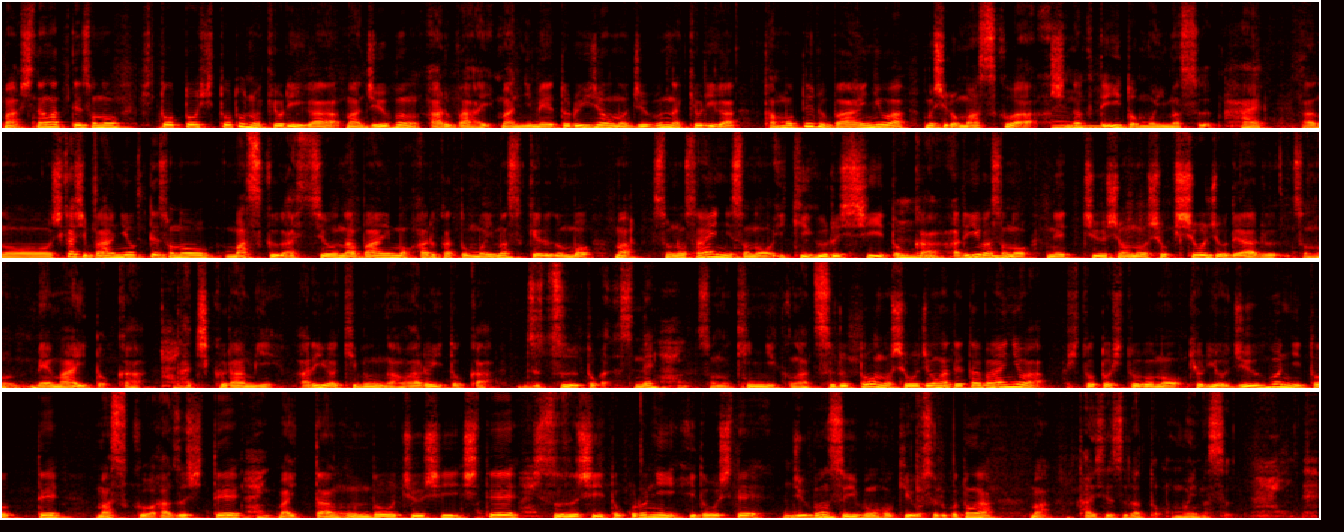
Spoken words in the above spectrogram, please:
まあ従ってその人と人との距離がま十分ある場合、まあ2メートル以上の十分な距離が保てる場合にはむしろマスクはしなくていいと思います。はい。あのしかし場合によってそのマスクが必要な場合もあるかと思いますけれども、まあ、その際にその息苦しいとか、うん、あるいはその熱中症の初期症状であるそのめまいとか立ちくらみ、あるいは気分が悪いとか頭痛とかですね、はい、その筋肉がつる等の症状が出た場合には人と人との距離を十分にとってマスクを外して、はい。まあ一旦運動を中止して涼しいところに移動して十分水分補給をすることがまあ大切だと思います。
